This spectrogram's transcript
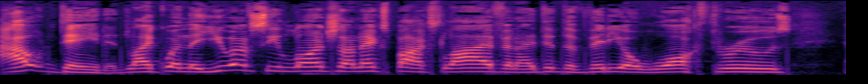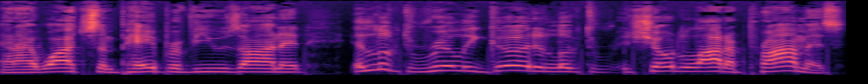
outdated. Like when the UFC launched on Xbox Live and I did the video walkthroughs and I watched some pay-per-views on it, it looked really good. It looked it showed a lot of promise.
